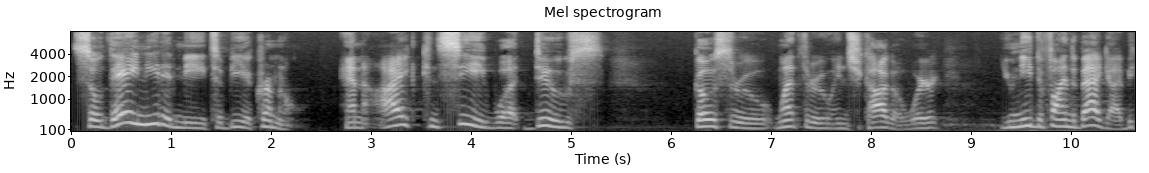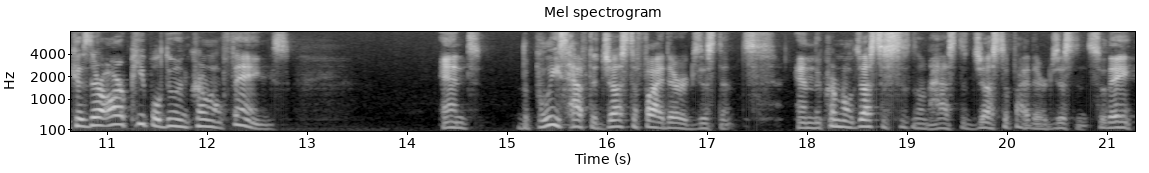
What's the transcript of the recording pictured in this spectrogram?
So they needed me to be a criminal. And I can see what Deuce goes through, went through in Chicago, where you need to find the bad guy because there are people doing criminal things. And the police have to justify their existence. And the criminal justice system has to justify their existence. So they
